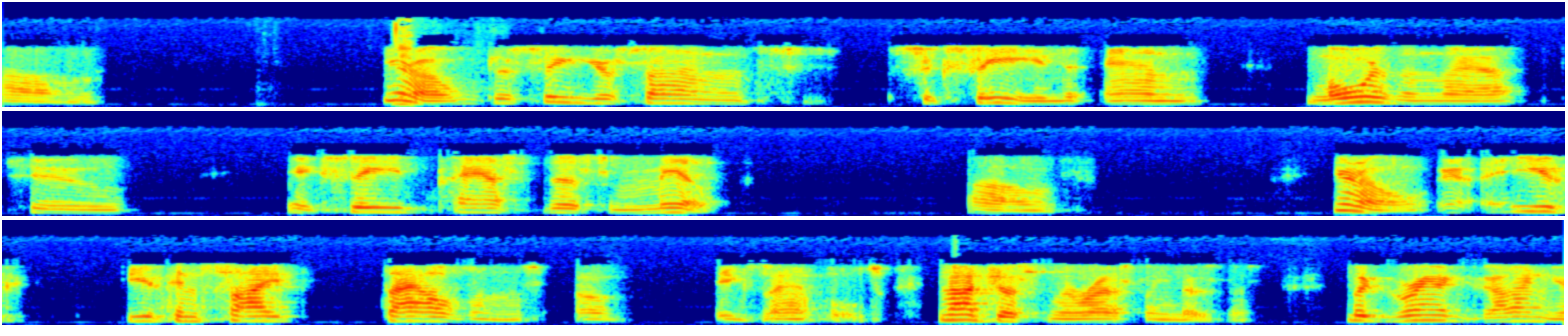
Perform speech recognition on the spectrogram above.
Um, you yeah. know, to see your son succeed, and more than that, to exceed past this myth of you know, you you can cite thousands of examples, not just in the wrestling business, but Grant Gagne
